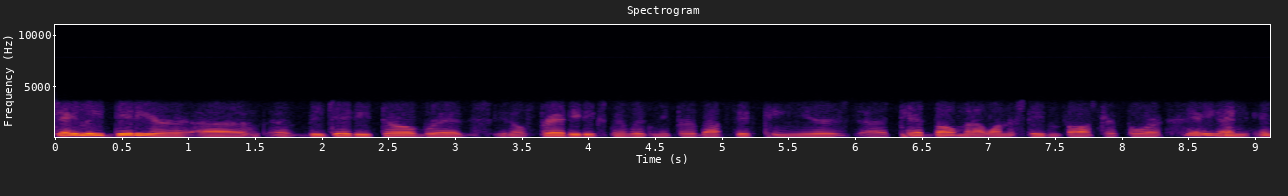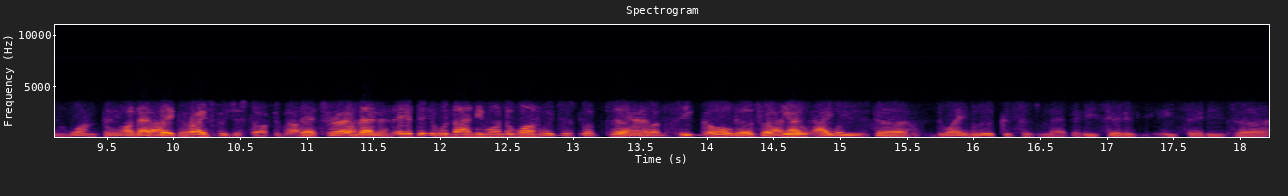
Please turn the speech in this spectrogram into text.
J. Lee Didier uh, of BJD Thoroughbreds. You know, Fred Edick's been with me for about 15 years. Uh, Ted Bowman, I won the Stephen Foster for. There you go. And, and one thing on that big price we just talked about. That's right, On that yeah. it, it, ninety-one to one, we just looked up Yeah. on Seat Gold. That's right. you- I, I used uh, D. Wayne Lukas's method. He said it, he said he's uh,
